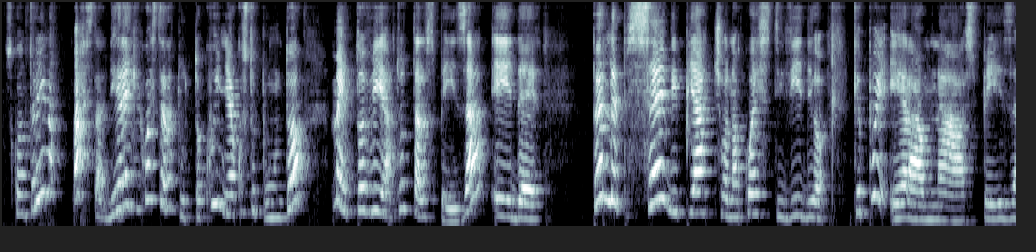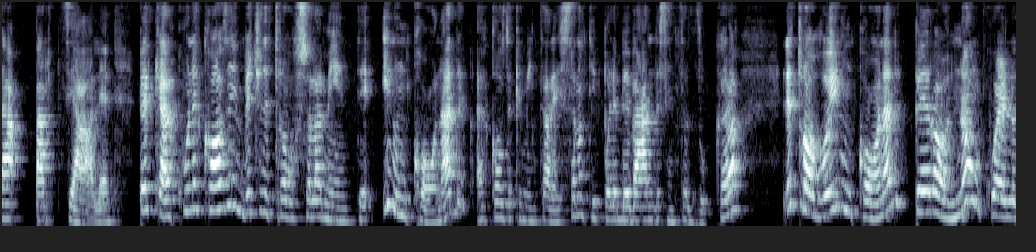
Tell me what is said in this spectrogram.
scontrino basta direi che questo era tutto. Quindi a questo punto metto via tutta la spesa ed è le, se vi piacciono questi video, che poi era una spesa parziale, perché alcune cose invece le trovo solamente in un Conad, cose che mi interessano, tipo le bevande senza zucchero, le trovo in un Conad, però non quello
